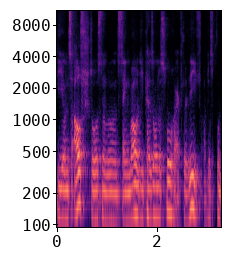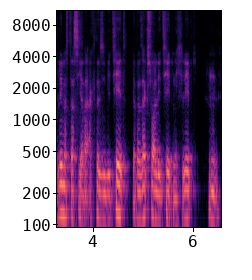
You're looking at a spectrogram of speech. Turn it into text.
die uns aufstoßen und wo wir uns denken, wow, die Person ist hochaggressiv. Aber das Problem ist, dass sie ihre Aggressivität, ihre Sexualität nicht lebt. hm,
